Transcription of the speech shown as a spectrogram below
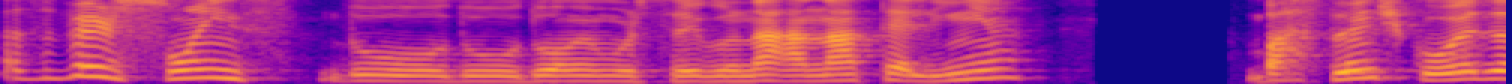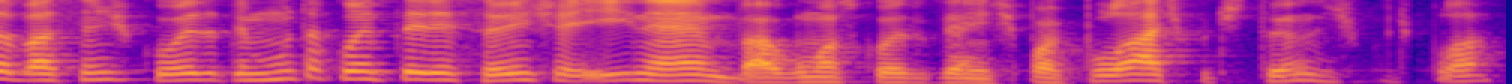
as versões do, do, do Homem-Morcego na, na telinha. Bastante coisa, bastante coisa. Tem muita coisa interessante aí, né? Algumas coisas que a gente pode pular, tipo Titãs, a gente pode pular.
